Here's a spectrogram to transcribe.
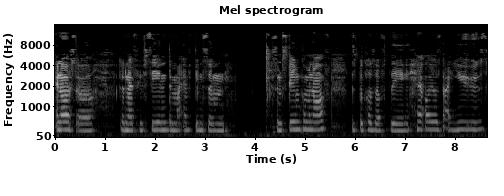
And also i don't know if you've seen there might have been some some steam coming off. It's because of the hair oils that i used.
